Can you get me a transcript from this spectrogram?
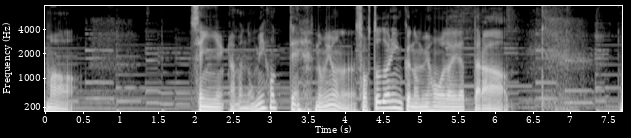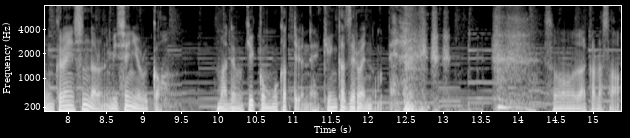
まあ1000円。あ、まあ、飲み放って 飲み物ソフトドリンク飲み放題だったら、どんくらいにすんだろうね。店によるか。まあでも結構儲かってるよね。原価0円飲むね。そう、だからさ、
